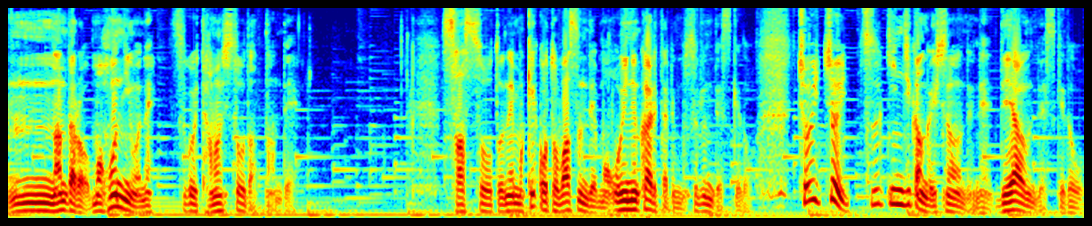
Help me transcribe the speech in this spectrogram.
うーん、なんだろう、まあ、本人はね、すごい楽しそうだったんで、颯爽とね、まあ、結構飛ばすんで、まあ、追い抜かれたりもするんですけど、ちょいちょい通勤時間が一緒なのでね、出会うんですけど、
